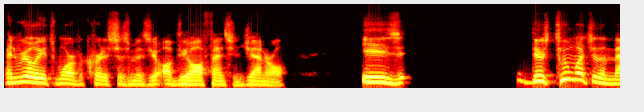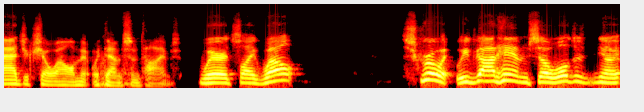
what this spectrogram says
and really it's more of a criticism of the offense in general, is there's too much of the magic show element with them sometimes, where it's like, well, screw it, we've got him, so we'll just, you know,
